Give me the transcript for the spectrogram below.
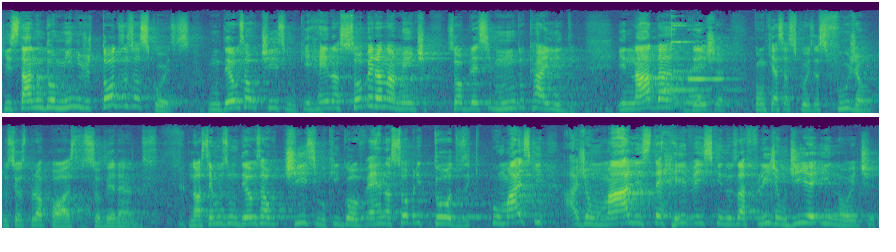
que está no domínio de todas essas coisas. Um Deus Altíssimo que reina soberanamente sobre esse mundo caído. E nada deixa com que essas coisas fujam dos seus propósitos soberanos. Nós temos um Deus Altíssimo que governa sobre todos, e que, por mais que hajam males terríveis que nos aflijam dia e noite,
